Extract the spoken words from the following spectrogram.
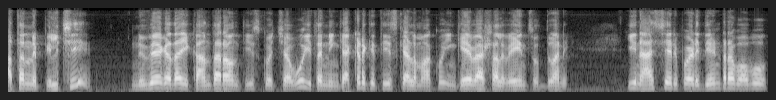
అతన్ని పిలిచి నువ్వే కదా ఈ కాంతారావుని తీసుకొచ్చావు ఇతన్ని ఇంకెక్కడికి తీసుకెళ్ళ మాకు ఇంకే వేషాలు వేయించొద్దు అని. ఈయన ఆశ్చర్యపోయాడు ఇదేంట్రా బాబు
